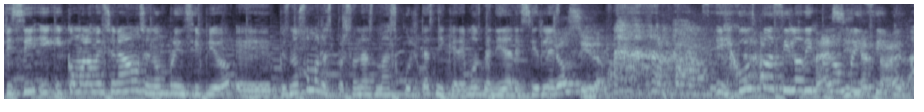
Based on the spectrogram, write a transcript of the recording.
Y Sí, y, como lo mencionábamos en un principio, eh, pues no somos las personas más cultas ni queremos venir a decirles. Yo sí, dama. y justo así lo dijo No en un cierto, principio. ¿eh?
